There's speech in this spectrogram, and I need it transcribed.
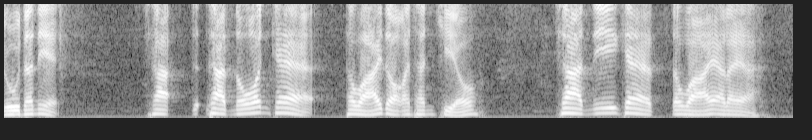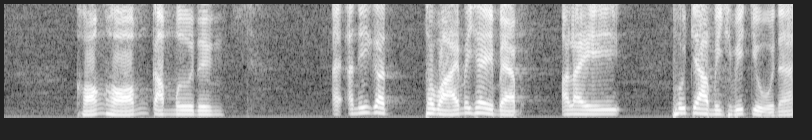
ดูนะเนี่ยชาชาติโน้นแค่ถวายดอกอัญชันเขียว ชาตินี้แค่ถวายอะไรอะ ของหอมกำมือหนึ่งอันนี้ก็ถวายไม่ใช่แบบอะไรผู้เจ้ามีชีวิตอยู่นะ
